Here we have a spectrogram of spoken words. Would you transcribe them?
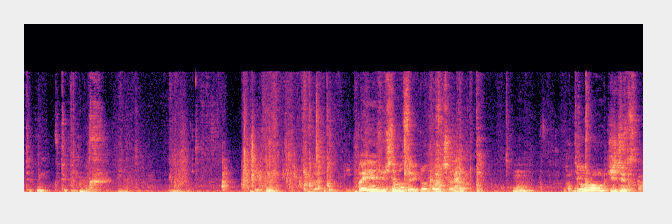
テクニックテクニック。テクニックいっぱい練習してますよいろんな打ち方うん。パッティングの技術か、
